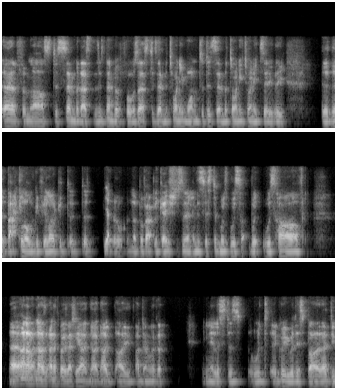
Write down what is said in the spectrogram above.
uh, from last December, that's the December before, so that's December twenty one to December twenty twenty two. The, the the backlog, if you like, a, a, a yep. number of applications certainly in the system was was was halved. Uh, and, I, and I suppose actually, I I I, I don't know whether you know listeners would agree with this, but I do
